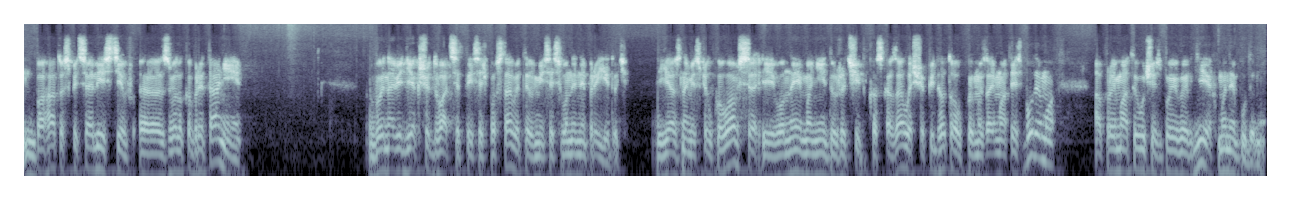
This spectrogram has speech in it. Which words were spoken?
багато спеціалістів з Великобританії. Ви навіть якщо 20 тисяч поставите в місяць, вони не приїдуть. Я з ними спілкувався, і вони мені дуже чітко сказали, що підготовкою ми займатися будемо, а приймати участь в бойових діях ми не будемо.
